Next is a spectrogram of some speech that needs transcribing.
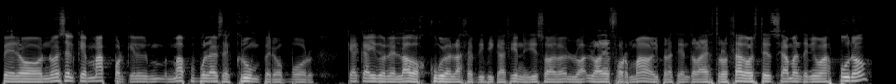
pero no es el que más, porque el más popular es Scrum, pero porque ha caído en el lado oscuro de las certificaciones y eso lo, ha deformado y prácticamente lo ha destrozado. Este se ha mantenido más puro.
